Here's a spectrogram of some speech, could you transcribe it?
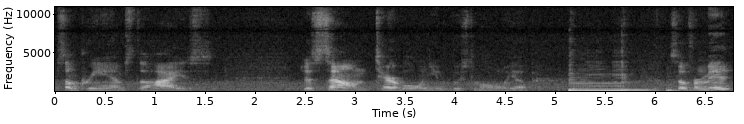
some preamps, the highs just sound terrible when you boost them all the way up. So for mid,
